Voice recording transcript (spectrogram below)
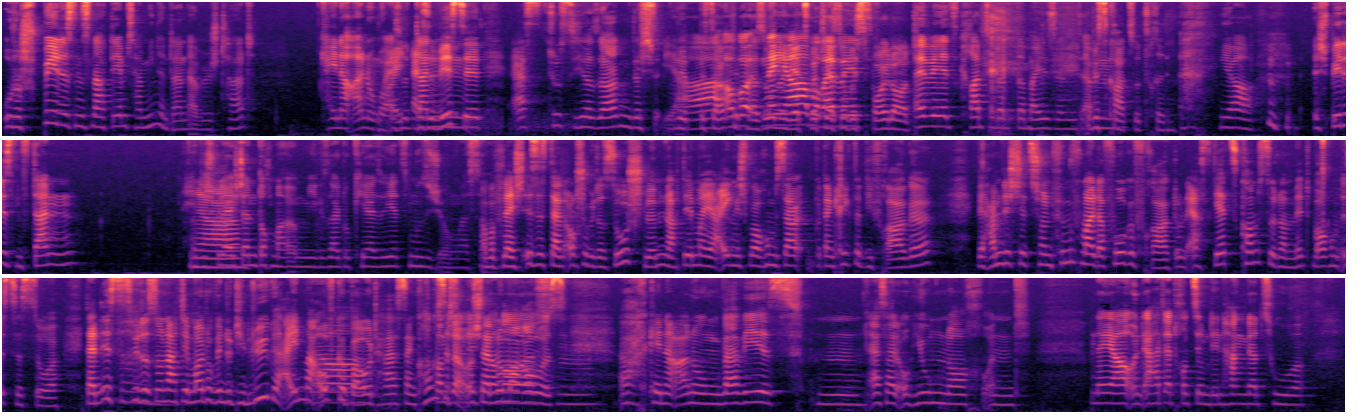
oder spätestens nachdem es Hermine dann erwischt hat, keine Ahnung, also Also, dann... weißt du, erst tust du hier sagen, dass wir ja, besagte aber, Person naja, jetzt aber wird ja weil so wir jetzt, gespoilert. weil wir jetzt gerade so da, dabei sind. Du bist ähm, gerade so drin. Ja, spätestens dann hätte ich Ja. vielleicht dann doch mal irgendwie gesagt, okay, also jetzt muss ich irgendwas sagen. Aber vielleicht ist es dann auch schon wieder so schlimm, nachdem er ja eigentlich, warum sagt, dann kriegt er die Frage, wir haben dich jetzt schon fünfmal davor gefragt und erst jetzt kommst du damit, warum ist das so? Dann ist es wieder so nach dem Motto, wenn du die Lüge einmal aufgebaut hast, dann kommst, Kommst du da aus der Nummer raus. raus. Ach, keine Ahnung, wer weiß. Hm, er ist halt auch jung noch und Naja, und er hat ja trotzdem den Hang dazu,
